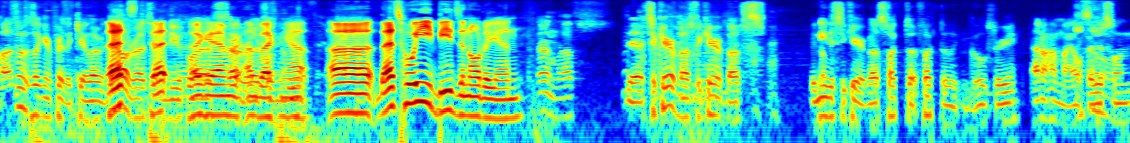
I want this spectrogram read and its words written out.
Plasma's looking for the kill over there. That's that. Okay, I'm, I'm backing out. Uh, that's Hoi beads and ult again. They're on lefts. Yeah, secure buffs, secure buffs. We need to secure buffs. Fuck the, fuck the gold tree. I don't have my ult for this one.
